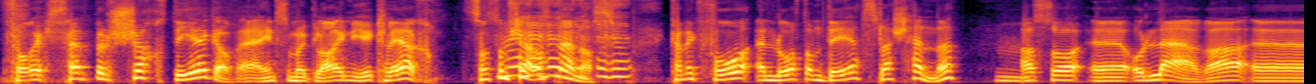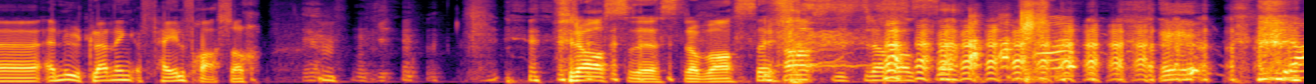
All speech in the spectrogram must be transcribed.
Eksempel skjørtejeger er en som er glad i nye klær. Sånn som kjæresten hennes. Kan jeg få en låt om det slash henne? Altså eh, å lære eh, en utlending feil fraser. Frasestrabaser. Bra,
